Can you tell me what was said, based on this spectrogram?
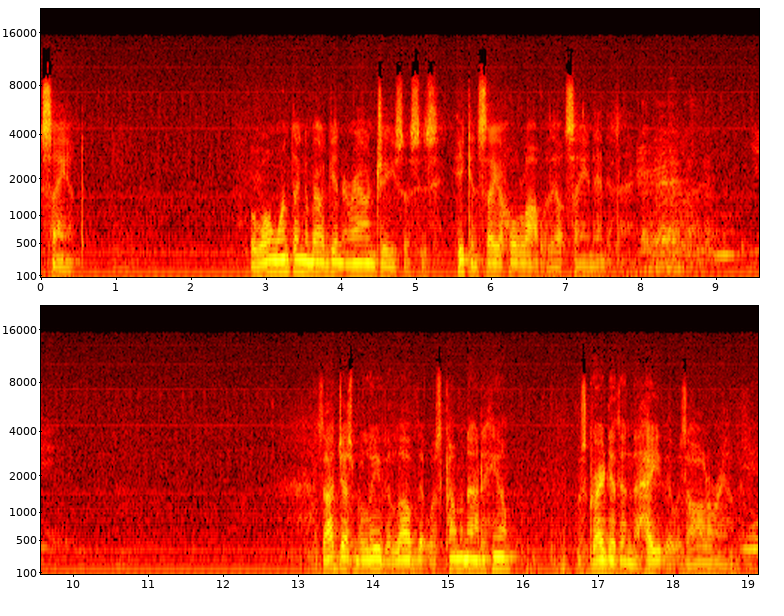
sand. But well, one thing about getting around Jesus is he can say a whole lot without saying anything. So I just believe the love that was coming out of him was greater than the hate that was all around. Him.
